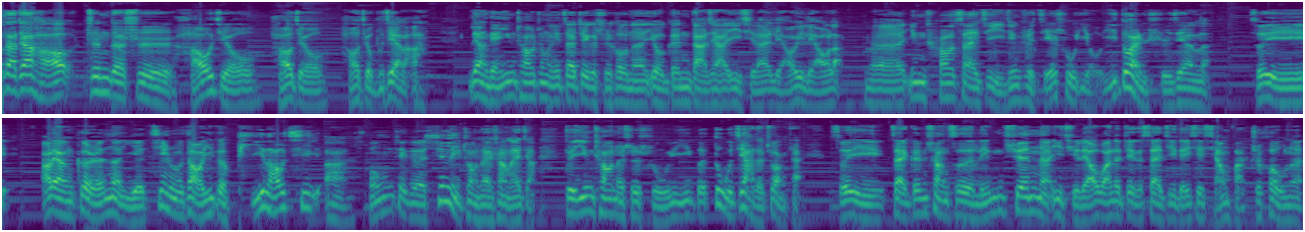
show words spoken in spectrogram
大家好，真的是好久好久好久不见了啊！亮点英超终于在这个时候呢，又跟大家一起来聊一聊了。呃，英超赛季已经是结束有一段时间了，所以阿亮个人呢也进入到一个疲劳期啊。从这个心理状态上来讲，对英超呢是属于一个度假的状态。所以在跟上次林轩呢一起聊完了这个赛季的一些想法之后呢，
